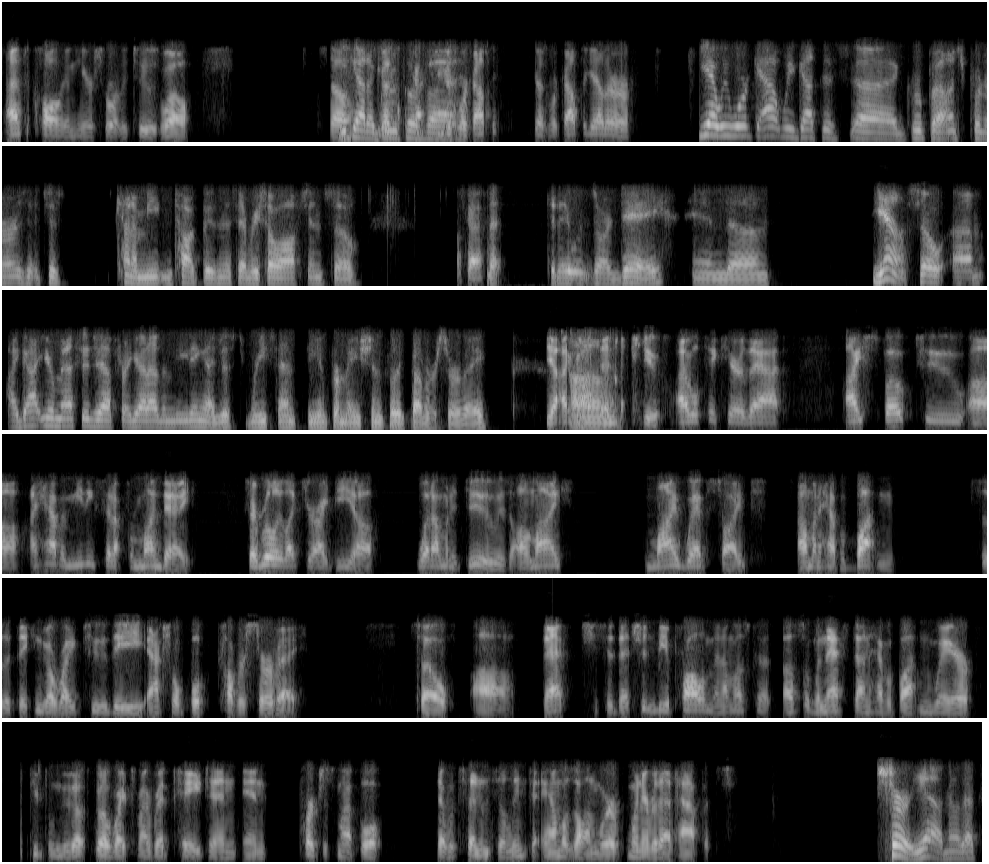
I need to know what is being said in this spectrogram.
I have to call him here shortly too as well. So we got a you guys, group of. you guys Uh, work out. You guys work out together, or yeah, we work out. We got this uh, group of entrepreneurs that just kind of meet and talk business every so often. So okay. today was our day, and um, yeah. So um, I got your message after I got out of the meeting. I just resent the information for the cover survey. Yeah, I got Um, that. Thank you. I will take care of that. I spoke to. uh I have a meeting set up for Monday, so I really liked your idea. What I'm going to do is on my my website, I'm going to have a button so that they can go right to the actual book cover survey. So uh, that she said that shouldn't be a problem, and I'm also also when that's done, have a button where people can go, go right to my web page and and purchase my book. That would send them to a link to Amazon where whenever that happens. Sure. Yeah. No, that's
